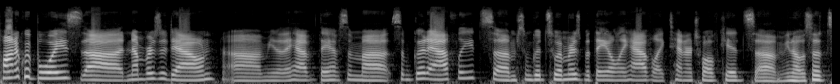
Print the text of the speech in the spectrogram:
Apponequet boys uh, numbers are down. Um, you know they have they have some uh, some good athletes, um, some good swimmers, but they only have like ten or twelve kids. Um, you know, so it's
